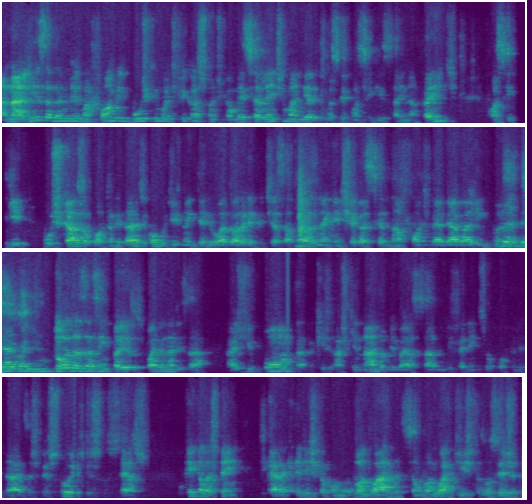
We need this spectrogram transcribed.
analisa da mesma forma e busque modificações, que é uma excelente maneira de você conseguir sair na frente, conseguir buscar as oportunidades, e como diz no interior, adoro repetir essa frase, né? Quem chega cedo na fonte bebe água limpa. Né? Bebe água limpa. Todas as empresas, pode analisar, as de ponta, que, acho que nada me vai assado em diferentes oportunidades, as pessoas de sucesso, o que, que elas têm de característica como vanguarda, são vanguardistas, ou seja,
